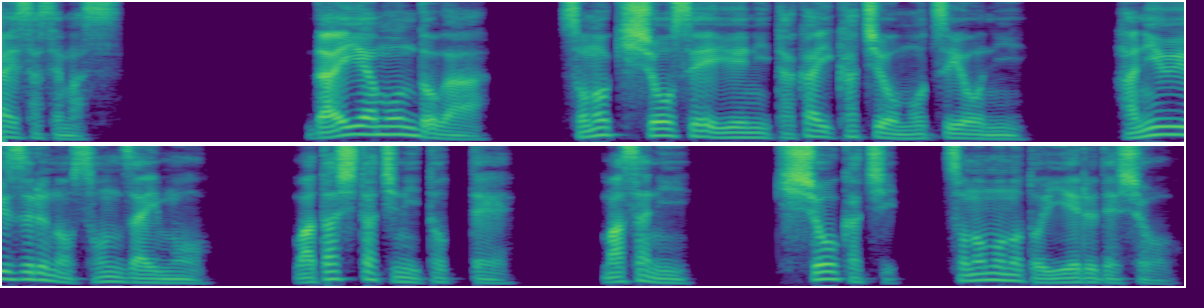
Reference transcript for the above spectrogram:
えさせます。ダイヤモンドが、その希少性ゆえに高い価値を持つように、羽生結弦の存在も、私たちにとって、まさに、希少価値そのものと言えるでしょ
